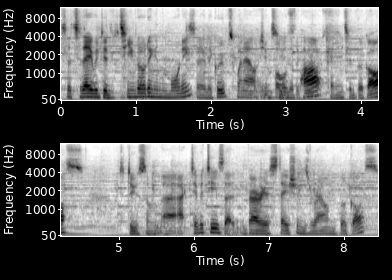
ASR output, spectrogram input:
So today we did team building in the morning. So the groups went out into the the park groups. and into Burgos to do some uh, activities at various stations around Burgos.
